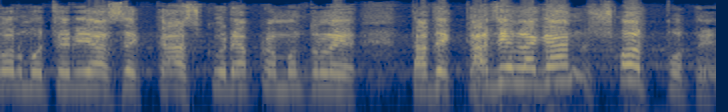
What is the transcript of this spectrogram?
কর্মচারী আছে, কাজ করে আপনার মন্ত্রণালয়ে, তাদের কাজে লাগান সৎ পথে।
